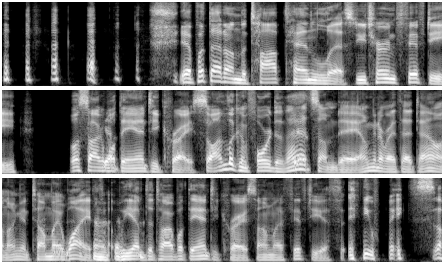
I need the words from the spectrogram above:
yeah, put that on the top 10 list. You turn 50, Let's talk yep. about the Antichrist. So I'm looking forward to that yep. someday. I'm going to write that down. I'm going to tell my wife we have to talk about the Antichrist on my 50th. Anyway, so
